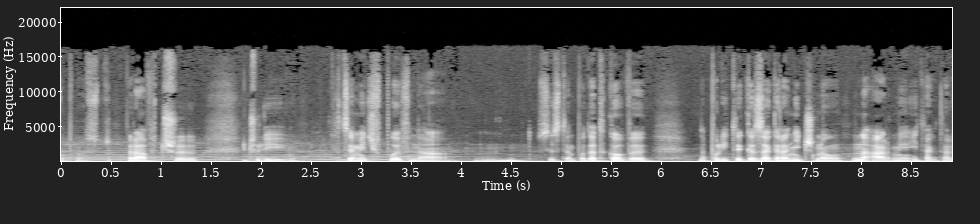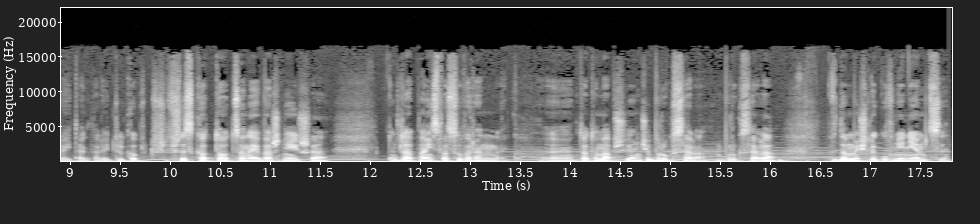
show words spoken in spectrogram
po prostu. Praw, czy, czyli chce mieć wpływ na mm, system podatkowy, na politykę zagraniczną, na armię itd., tak itd. Tak Tylko wszystko to, co najważniejsze dla państwa suwerennego. E, kto to ma przyjąć? Bruksela. Bruksela, w domyśle głównie Niemcy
